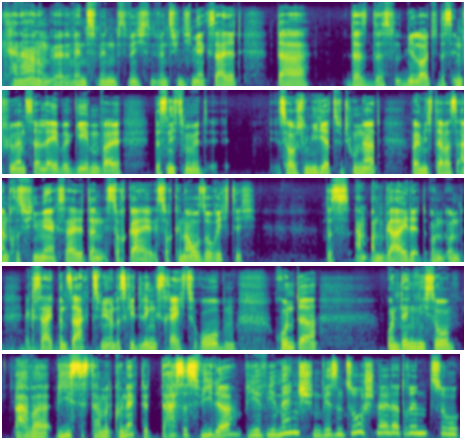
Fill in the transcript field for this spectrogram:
keine Ahnung, wenn es mich nicht mehr excited, da dass, dass mir Leute das Influencer-Label geben, weil das nichts mehr mit Social Media zu tun hat, weil mich da was anderes viel mehr excited, dann ist doch geil, ist doch genau so richtig. Das am, am guided und, und Excitement sagt es mir und das geht links, rechts, oben, runter und denkt nicht so, aber wie ist es damit connected? Das ist wieder, wir, wir Menschen, wir sind so schnell da drin zu,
